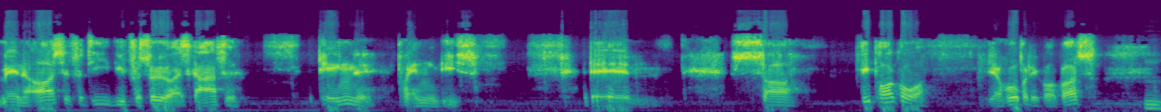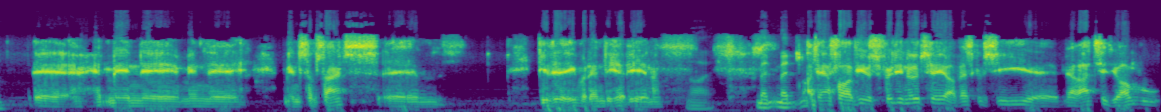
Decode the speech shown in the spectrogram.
Men også fordi vi forsøger at skaffe pengene på anden vis. Øh, så det pågår. Jeg håber, det går godt. Mm. Øh, men, øh, men, øh, men som sagt, øh, vi ved ikke, hvordan det her det ender. Nej. Men, men... Og derfor er vi jo selvfølgelig nødt til at, hvad skal vi sige, øh, med ret til de omhu,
